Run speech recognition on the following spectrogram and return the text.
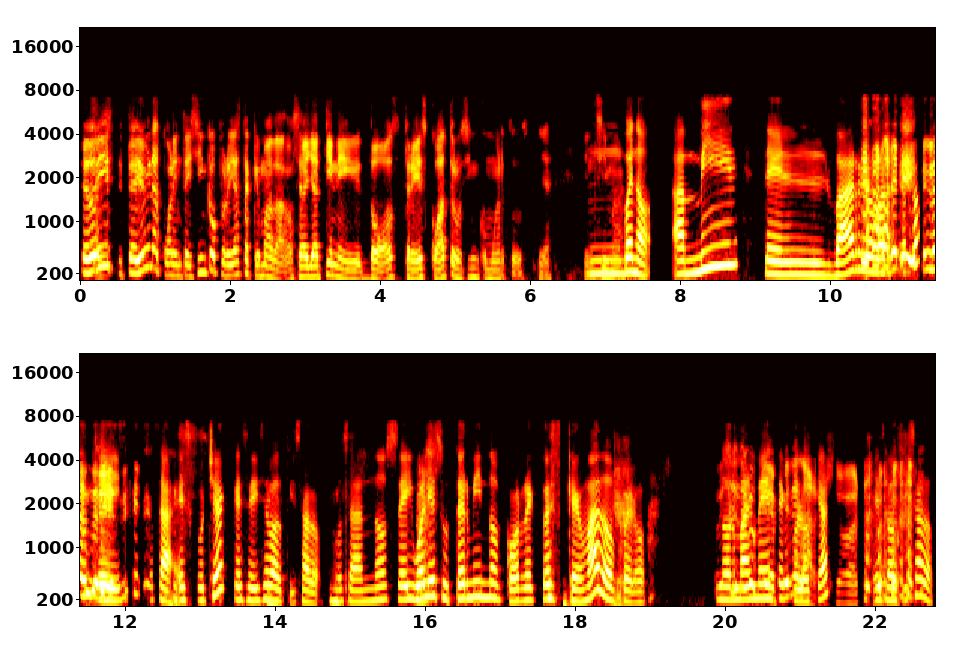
te doy, este- te doy una 45, pero ya está quemada, o sea, ya tiene 2, 3, 4, 5 muertos, ya, encima. Mm, bueno, a mí del barrio, barrio, El Andrés. Sí. O sea, escuché que se dice bautizado. O sea, no sé, igual y es su término correcto es quemado, pero Pues normalmente coloquial es bautizado.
